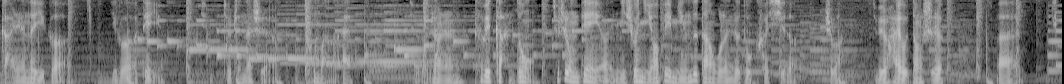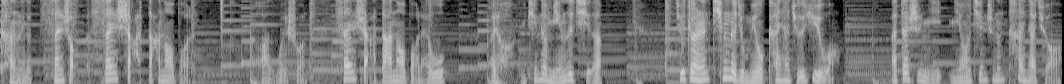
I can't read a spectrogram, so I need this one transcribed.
感人的一个一个电影，就真的是充满了爱，让人特别感动。就这种电影，你说你要被名字耽误了，你说多可惜的，是吧？就比如还有当时，呃。看的那个三少三傻大闹宝，话都不会说了。三傻大闹宝莱坞，哎呦，你听这名字起的，就让人听着就没有看下去的欲望啊！但是你你要坚持能看下去啊，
